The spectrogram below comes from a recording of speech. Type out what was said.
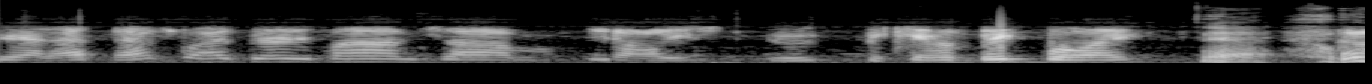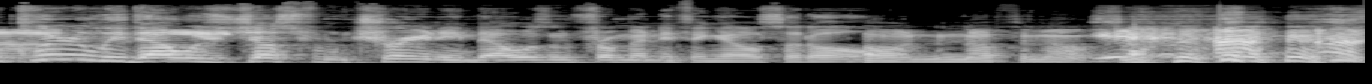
Yeah, that, that's why Barry Bonds, um, you know, he became a big boy. Yeah. Well, Um, clearly that was yeah. just from training. That wasn't from anything else at all. Oh, nothing else. Yeah.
